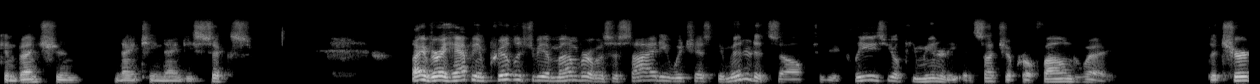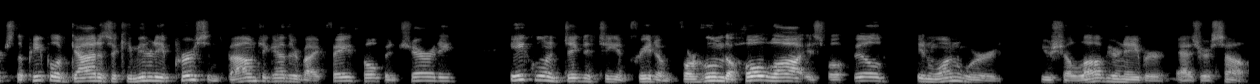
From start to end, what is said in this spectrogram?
Convention, 1996. I am very happy and privileged to be a member of a society which has committed itself to the ecclesial community in such a profound way. The church, the people of God, is a community of persons bound together by faith, hope, and charity, equal in dignity and freedom, for whom the whole law is fulfilled in one word you shall love your neighbor as yourself.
